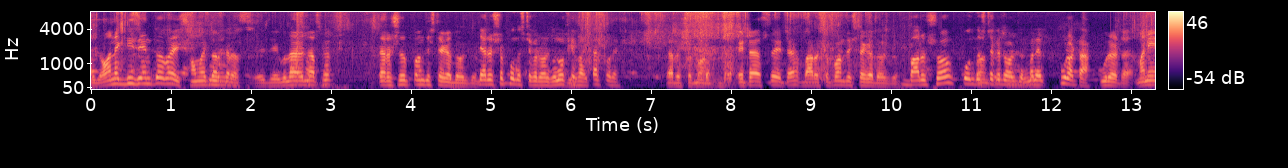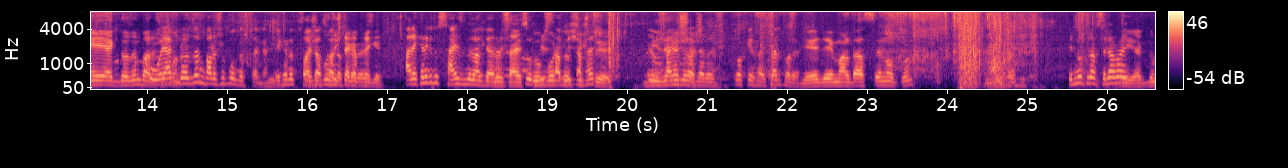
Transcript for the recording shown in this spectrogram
এই যে অনেক ডিজাইন তো ভাই সময় দরকার আছে। এই যে এগুলো হলো আপনার তেরোশো পঞ্চাশ টাকা দর্জন তেরোশো পঞ্চাশ টাকা ডর্জন ওকে ভাই তারপরে? তেরোশো এটা আছে এটা বারোশো পঞ্চাশ টাকা দর্জন বারোশো পঞ্চাশ টাকা মানে পুরাটা। পুরাটা মানে এক ডজন বারোশো এক ডর্জন বারোশো পঞ্চাশ টাকা। এখানে ছয়টা পঁচিশ টাকা প্যাকেট আর এখানে কিন্তু সাইজ মেলা দেওয়া রয়েছে সাইজ টু ফোর টু ছাব্বিশ আঠাশ সিক্সটি ডিজাইনের শেষ নেই। ওকে ভাই তারপরে। যে যে মালটা আসছে নতুন। নতুন আছে না ভাই? একদম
